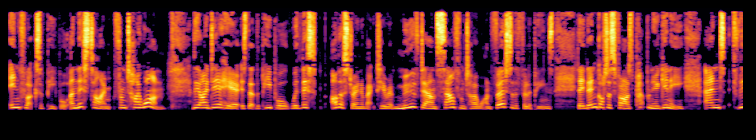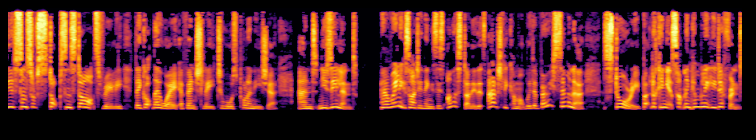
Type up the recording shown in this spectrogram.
influx of people, and this time from Taiwan. The idea here is that the people with this other strain of bacteria moved down south from Taiwan, first to the Philippines. They then got as far as Papua New Guinea, and through some sort of stops and starts, really, they got their way eventually towards Polynesia and New Zealand. Now, really exciting thing is this other study that's actually come up with a very similar story, but looking at something completely different.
